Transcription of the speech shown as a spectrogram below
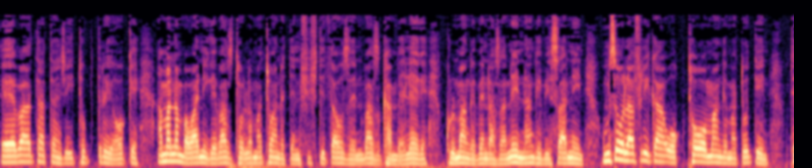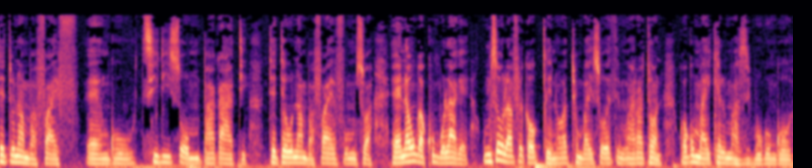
eh, bathatha nje iTop 3 okay. Ama number 1 ke bazithola ama 250000 bazikhambeleke khuluma ngebendazaneni nangebisaneni umSouth Africa wokthoma ngemadodeni uthethe unumber 5 eh, nguTsidiso Mphakathi uthethe unumber 5 umswa. Eh, na ungakhumbula ke umSouth Africa wokugcina wathumba iSouth Marathon kwaku Michael Mazibuko ngo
